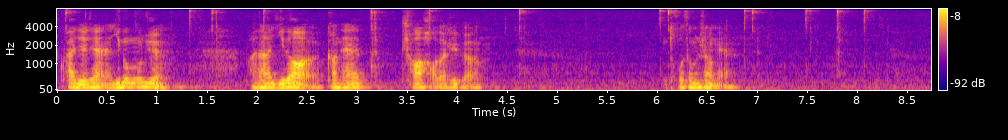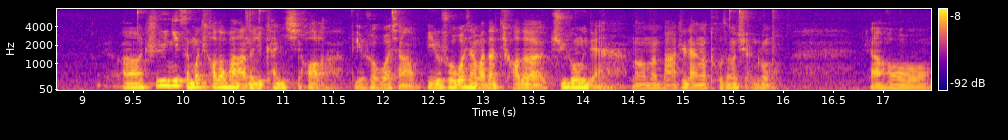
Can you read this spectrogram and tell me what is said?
快捷键移动工具，把它移到刚才调好的这个图层上面。啊，至于你怎么调的话，那就看你喜好了。比如说我想，比如说我想把它调的居中一点，那我们把这两个图层选中。然后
